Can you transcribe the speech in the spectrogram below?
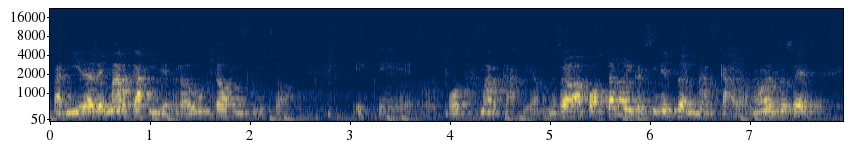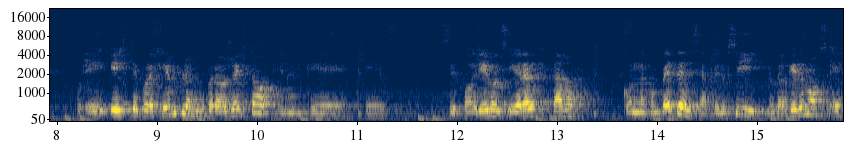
variedad de marcas y de productos, incluso este, otras marcas, digamos. Nosotros apostamos al crecimiento del mercado, ¿no? Entonces, e, este, por ejemplo, es un proyecto en el que se podría considerar que estamos con la competencia, pero sí, lo que queremos es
